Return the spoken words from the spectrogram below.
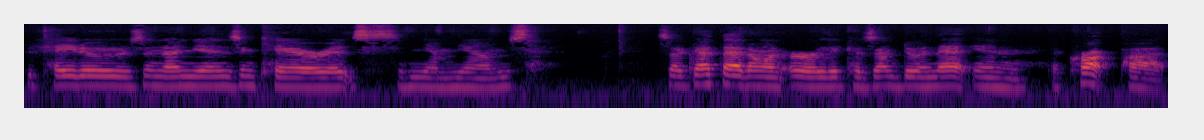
potatoes and onions and carrots and yum yums. So I got that on early because I'm doing that in the crock pot.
